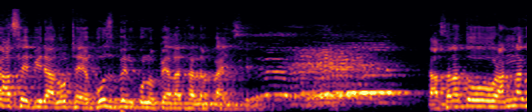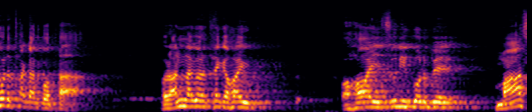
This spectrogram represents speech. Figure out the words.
গাছে বিড়াল ওঠে, বুঝবেন কোনো পেলা ঠেলা পাইছে। তাছাড়া তো রান্নাঘরে থাকার কথা। রান্নাঘরে থেকে হয় হয় চুরি করবে মাছ,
